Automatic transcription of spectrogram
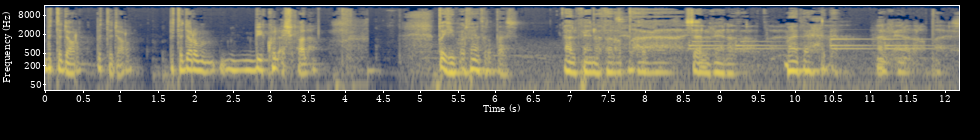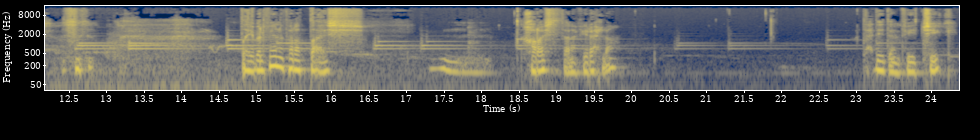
بالتجارب بالتجارب. بالتجارب بكل أشكالها. طيب 2013 2013 2013 ماذا حدث؟ 2013 طيب 2013 مم، خرجت أنا في رحلة. تحديدا في تشيك.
